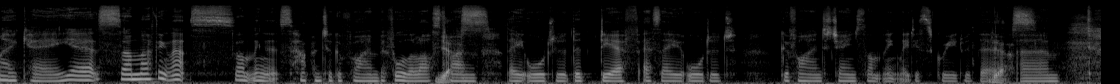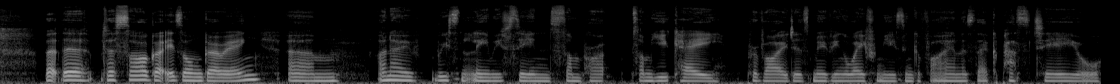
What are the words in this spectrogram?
Okay, yeah, it's, um, I think that's something that's happened to Gefion before the last yes. time they ordered, the DFSA ordered Gefion to change something, they disagreed with it. Yes. Um, but the, the saga is ongoing. Um, I know recently we've seen some pro- some UK providers moving away from using Gefion as their capacity or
